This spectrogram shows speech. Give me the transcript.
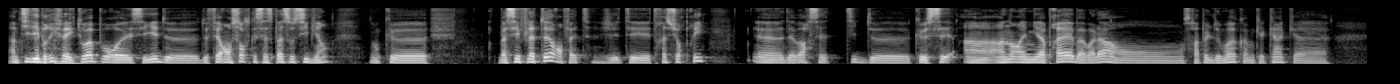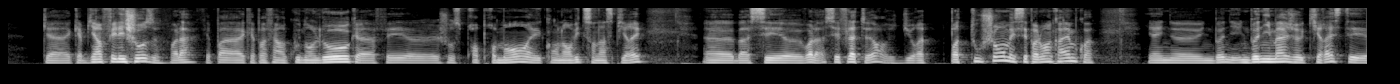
un petit débrief avec toi pour essayer de, faire en sorte que ça se passe aussi bien. Donc bah, c'est flatteur en fait, j'ai été très surpris. d'avoir ce type de que c'est un, an et demi après bah voilà on, se rappelle de moi comme quelqu'un qui a qui a, bien fait les choses, voilà, qui n'a pas, pas fait un coup dans le dos, qui a fait euh, les choses proprement et qu'on a envie de s'en inspirer. Euh, bah, c'est euh, voilà, flatteur. Je dirais pas touchant, mais c'est pas loin quand même, quoi. Il y a une, bonne, image qui reste et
